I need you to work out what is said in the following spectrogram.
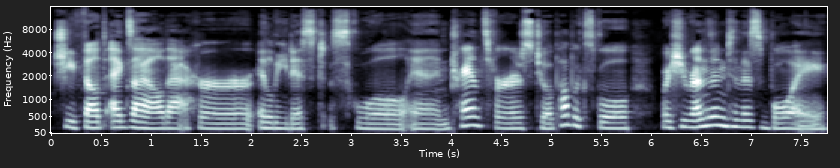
she felt exiled at her elitist school and transfers to a public school where she runs into this boy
